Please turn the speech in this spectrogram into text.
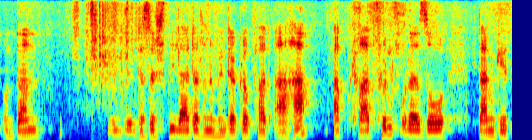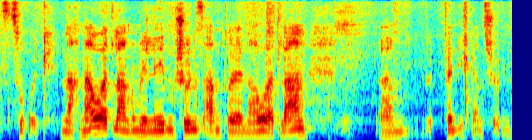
und dann, dass der Spielleiter schon im Hinterkopf hat, aha, ab Grad 5 oder so, dann geht's zurück nach Nauatlan und wir leben ein schönes Abenteuer in Nauatlan. Ähm, Fände ich ganz schön.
